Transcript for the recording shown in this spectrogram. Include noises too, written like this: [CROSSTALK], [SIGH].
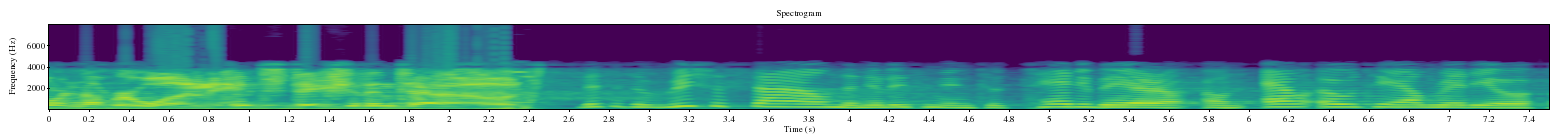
your number one hit station in town. This is a vicious sound, and you're listening to Teddy Bear on LOTL Radio.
